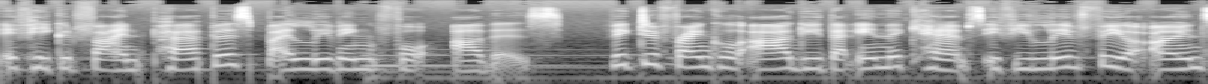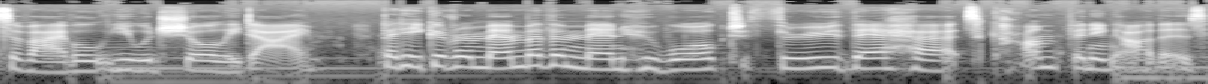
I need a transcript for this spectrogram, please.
if he could find purpose by living for others. Viktor Frankl argued that in the camps, if you lived for your own survival, you would surely die. But he could remember the men who walked through their hurts, comforting others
